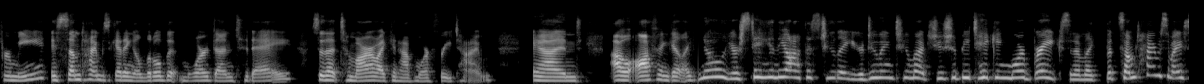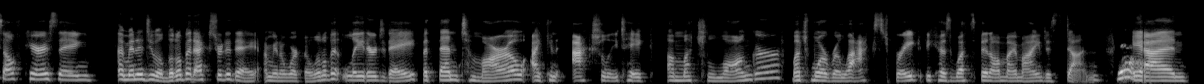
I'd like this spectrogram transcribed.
for me is sometimes getting a little bit more done today so that tomorrow I can have more free time. And I'll often get like, no, you're staying in the office too late. You're doing too much. You should be taking more breaks. And I'm like, but sometimes my self care is saying, I'm going to do a little bit extra today. I'm going to work a little bit later today, but then tomorrow I can actually take a much longer, much more relaxed break because what's been on my mind is done. Yeah. And,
